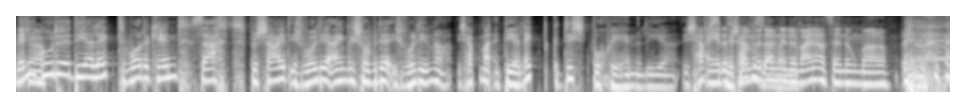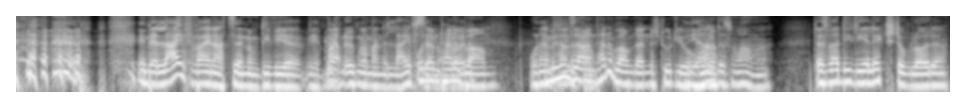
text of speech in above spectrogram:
Wenn ihr gute Dialektworte kennt, sagt Bescheid. Ich wollte dir eigentlich schon wieder, ich wollte immer, ich habe mal ein Dialektgedichtbuch hier hinliegen. Ich hab's, Ey, das können wir dann in der. Weihnachtssendung machen. in der Live-Weihnachtssendung, die wir, wir machen Ja. irgendwann mal eine Live-Sendung. Unterm Tannebaum. Leute. Wir Unterm müssen uns auch Tannebaum. dann ins Studio Ja, holen. das machen wir. Das war die Dialektstub, Leute.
